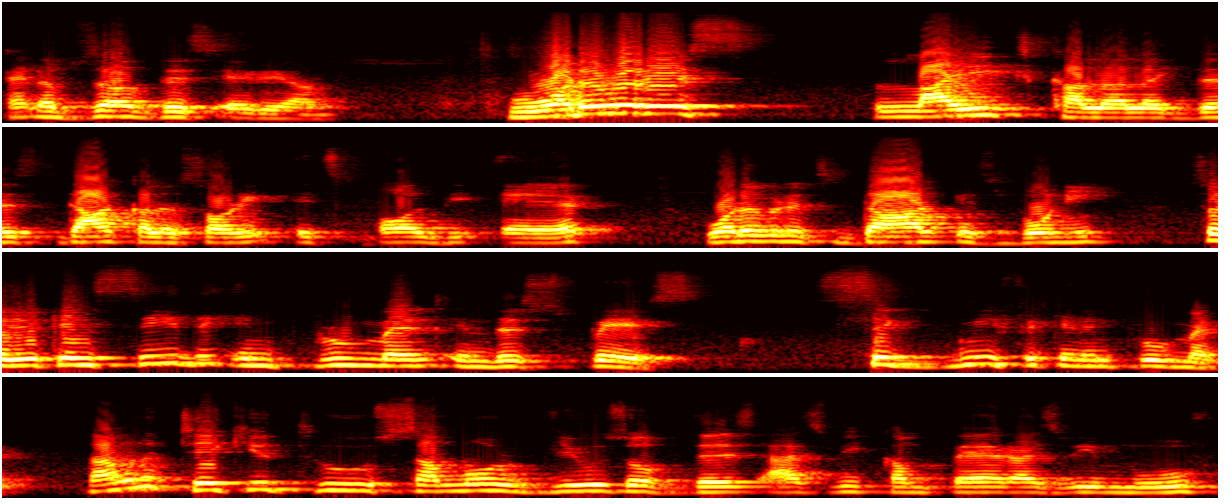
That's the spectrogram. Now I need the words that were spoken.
and observe this area whatever is light color like this dark color sorry it's all the air. Whatever it's dark is bony. So you can see the improvement in this space. Significant improvement. Now i'm going to take you through some more views of this as we compare as we move.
